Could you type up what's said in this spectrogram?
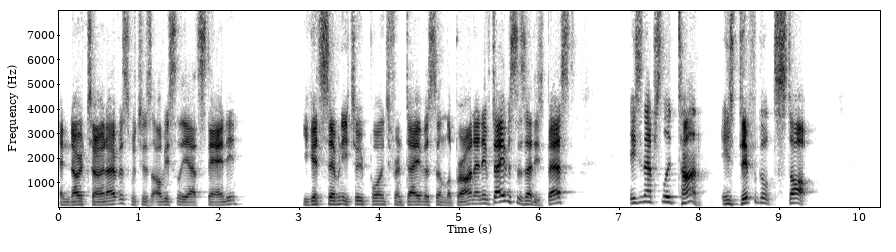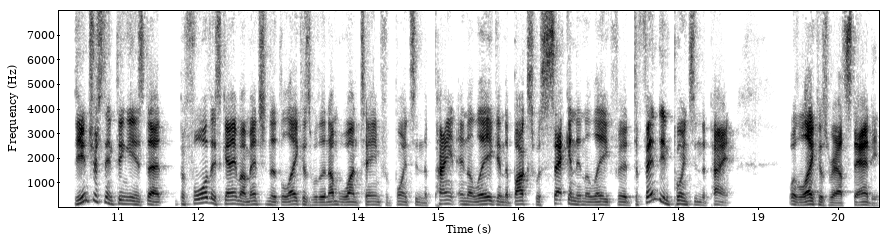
and no turnovers, which is obviously outstanding. You get 72 points from Davis and LeBron. And if Davis is at his best, he's an absolute ton. He's difficult to stop. The interesting thing is that before this game, I mentioned that the Lakers were the number one team for points in the paint in the league, and the Bucks were second in the league for defending points in the paint. Well, the Lakers were outstanding.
